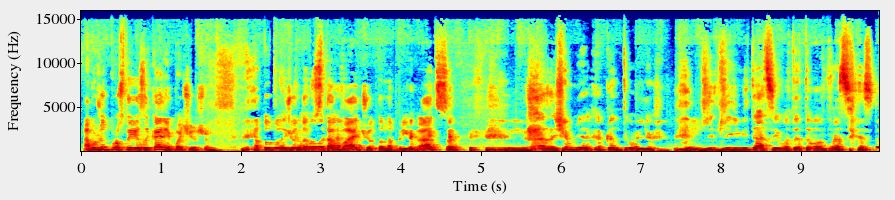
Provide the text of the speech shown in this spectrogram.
А может, просто языками почешем? А то тут что-то вставать, что-то напрягаться. А зачем мне как контроллер для, для имитации вот этого процесса?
